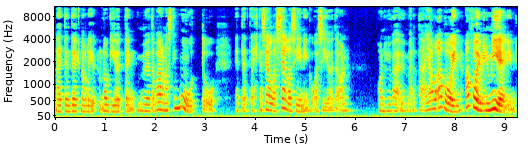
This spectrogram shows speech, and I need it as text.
näiden teknologioiden myötä varmasti muuttuu. Että et ehkä sellas, sellaisia niin kuin asioita on, on hyvä ymmärtää ja olla avoin, avoimin mielin.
